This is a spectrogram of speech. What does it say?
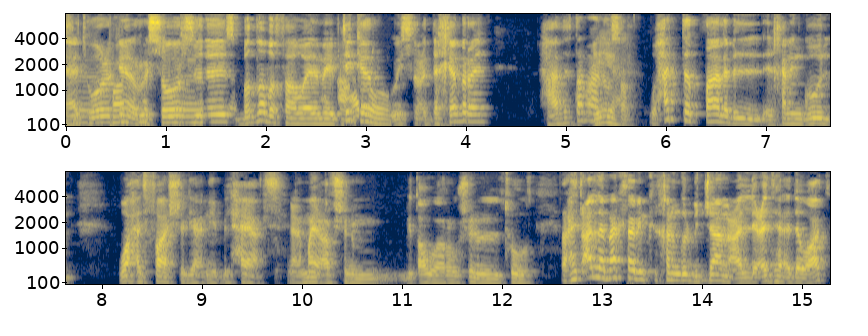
networking resources بالضبط فهو لما يبتكر. ويصير عنده خبرة هذا طبعا إيه. يوصل وحتى الطالب ال- خلينا نقول واحد فاشل يعني بالحياة يعني ما يعرف شنو يطور وشنو ال tools راح يتعلم أكثر يمكن خلينا نقول بالجامعة اللي عندها أدوات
